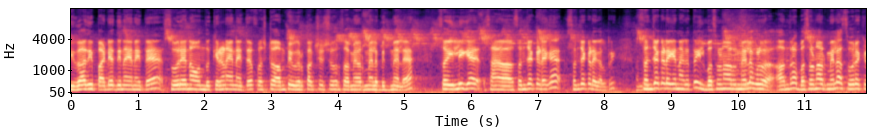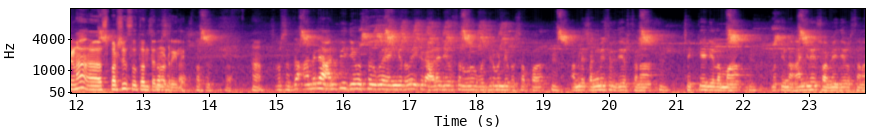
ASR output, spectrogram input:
ಯುಗಾದಿ ಪಾಡ್ಯ ದಿನ ಏನೈತೆ? ಸೂರ್ಯನ ಒಂದು ಕಿರಣ ಏನೈತೆ? ಫಸ್ಟ್ ಹಂಪಿ ವಿರೂಪಾಕ್ಷೇಶ್ವರ ಸ್ವಾಮಿ ಅವ್ರ ಮೇಲೆ ಬಿದ್ಮೇಲೆ ಸೊ ಸೊ ಇಲ್ಲಿಗೆ ಸಂಜೆ ಕಡೆಗೆ ಸಂಜೆ ಕಡೆಗೆ ಅಲ್ರಿ ಸಂಜೆ ಕಡೆಗೆ ಏನಾಗುತ್ತೆ? ಇಲ್ಲಿ ಬಸವಣ್ಣವ್ರ ಮೇಲೆ ಅಂದ್ರೆ ಬಸವಣ್ಣವ್ರ ಮೇಲೆ ಸೂರ್ಯಕಿರಣ ಸ್ಪರ್ಶಿಸುತ್ತಂತೆ ನೋಡ್ರಿ ಇಲ್ಲಿ. ಹಾ. ಆಮೇಲೆ ಹಂಪಿ ದೇವಸ್ಥಾನಗಳು ಹೆಂಗಿದಾವೆ ಈ ಕಡೆ ಹಳೆ ದೇವಸ್ಥಾನಗಳು ವಜ್ರಬಂಡಿ ಬಸಪ್ಪ ಆಮೇಲೆ ಸಂಗಮೇಶ್ವರಿ ದೇವಸ್ಥಾನ ಚಕ್ಕೆ ನೀಲಮ್ಮ ಮತ್ತು ಇನ್ನು ಆಂಜನೇಯ ಸ್ವಾಮಿ ದೇವಸ್ಥಾನ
